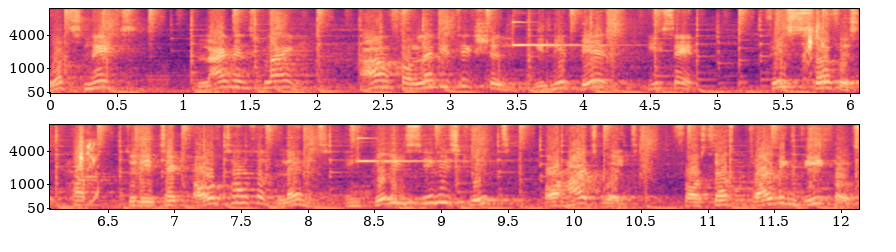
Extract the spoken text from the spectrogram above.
What's next? Line and spline. Ah, for lane detection, we need this, he said. This service helps to detect all types of lanes, including city streets or highways for self-driving vehicles.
